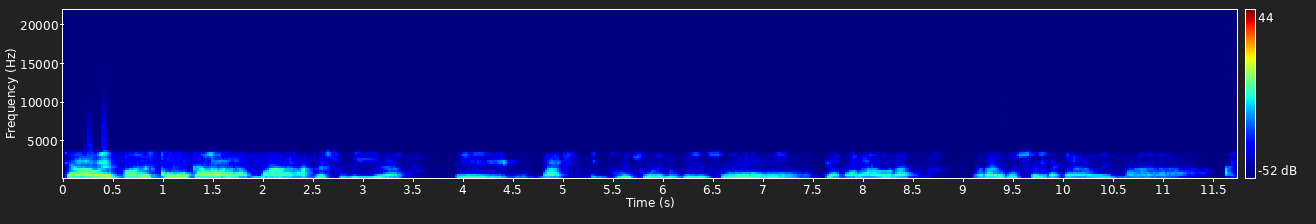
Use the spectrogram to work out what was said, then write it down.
cada vez más descolocada, más desunida, eh, más, incluso él utilizó la palabra, no era grosera, cada vez más, ay,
